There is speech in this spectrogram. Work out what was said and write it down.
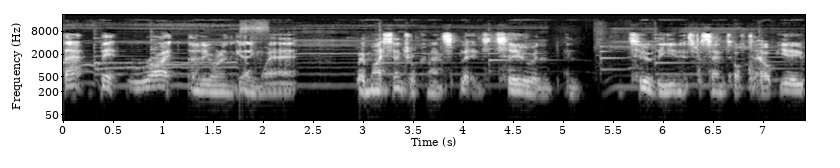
that bit right earlier on in the game where where my central command split into two, and, and two of the units were sent off to help you,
